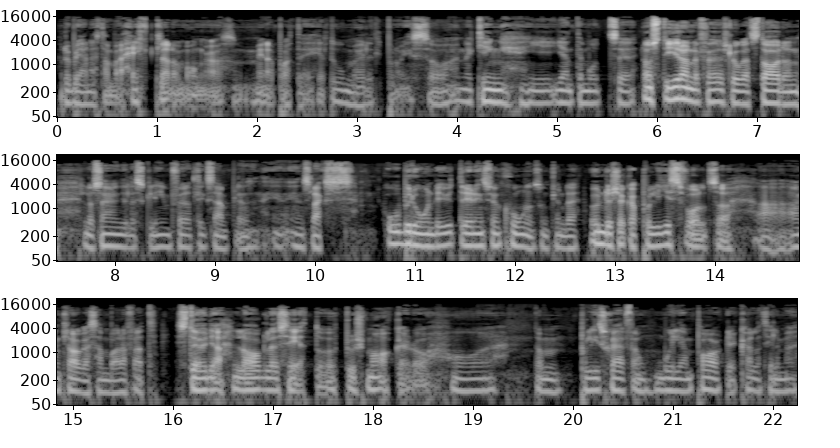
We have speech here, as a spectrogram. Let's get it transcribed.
Då blev han nästan bara häcklad av många som menar på att det är helt omöjligt på något vis. Och när King gentemot eh, de styrande föreslog att staden Los Angeles skulle införa till exempel en, en slags oberoende utredningsfunktion som kunde undersöka polisvåld så ah, anklagas han bara för att stödja laglöshet och upprorsmakare då. Och de polischefen William Parker kallar till och med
